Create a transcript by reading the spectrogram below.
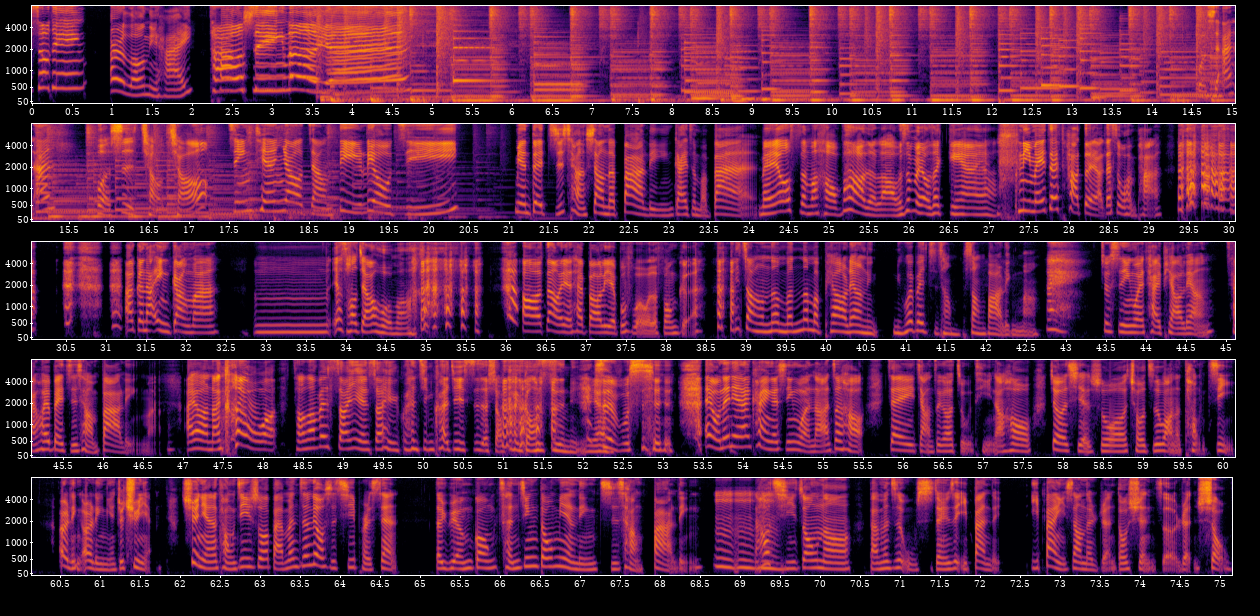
迎收听二楼女孩掏心乐园。我是安安，我是巧巧，今天要讲第六集。面对职场上的霸凌该怎么办？没有什么好怕的啦，我是没有在惊啊。你没在怕，对啊，但是我很怕。要跟他硬杠吗？嗯，要抄家伙吗？哦，这样有点太暴力，也不符合我的风格。你长得那么那么漂亮，你你会被职场上霸凌吗？哎，就是因为太漂亮。才会被职场霸凌嘛？哎呦，难怪我常常被酸言酸语关进会计师的小办公室里面，是不是？哎，我那天在看一个新闻啊，正好在讲这个主题，然后就写说求职网的统计，二零二零年就去年，去年的统计说，百分之六十七 percent 的员工曾经都面临职场霸凌，嗯嗯，然后其中呢，百分之五十等于是一半的。一半以上的人都选择忍受，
